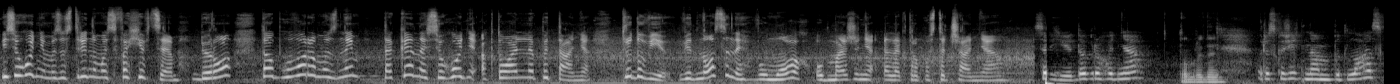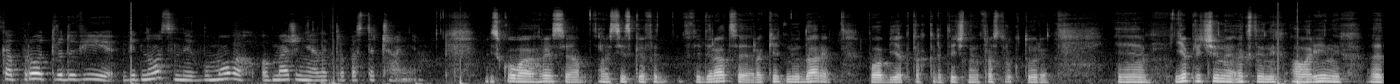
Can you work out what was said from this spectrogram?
І сьогодні ми зустрінемось з фахівцем бюро та обговоримо з ним таке на сьогодні актуальне питання: трудові відносини в умовах обмеження електропостачання. Сергію, доброго дня. Добрий день. Розкажіть нам, будь ласка, про трудові відносини в умовах обмеження електропостачання. Військова агресія Російської Федерації, ракетні удари по об'єктах критичної інфраструктури е, є причиною екстрених аварійних е,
